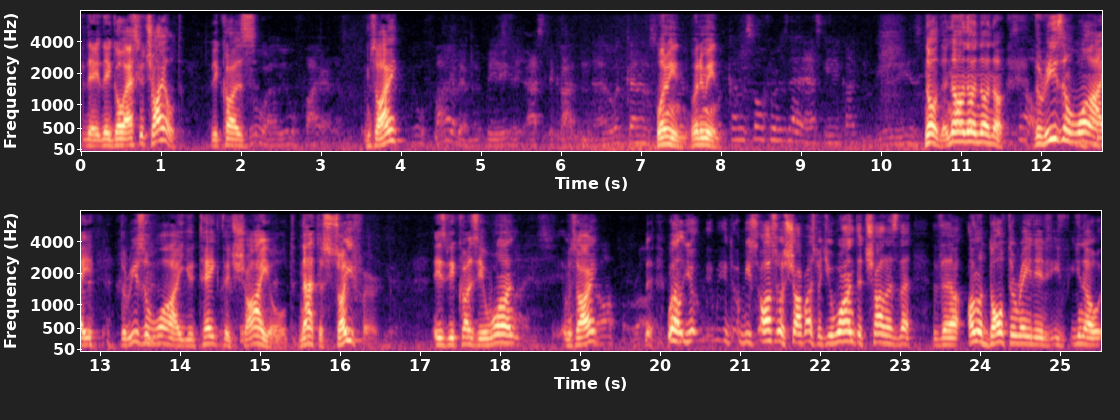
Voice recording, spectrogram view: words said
they, they go ask a child because. Oh, You, uh, you'll fire them. I'm sorry. You'll fire them if they ask the cotton. Uh, what kind of? What do you mean? What do you mean? What kind of software is that asking a cotton? No, no, no, no, no. The reason why, the reason why you take the child, not the cipher, is because you want. I'm sorry. Well, you, it's also a sharp eyes, but you want the child as the the unadulterated. You know,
